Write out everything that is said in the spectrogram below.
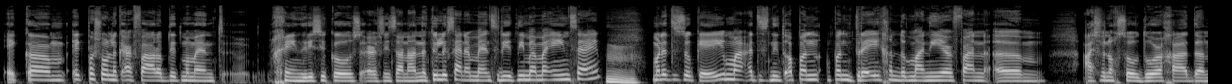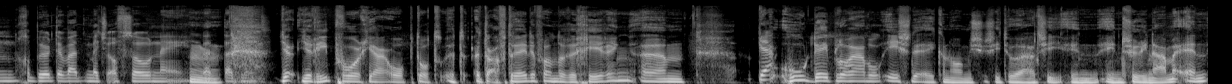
Ik, ehm, ik persoonlijk ervaar op dit moment eh, geen risico's. Er is niets aan. Natuurlijk zijn er mensen die het niet met me eens zijn. Hmm. Maar dat is oké. maar het is niet op een, op een dreigende manier van... ehm, als je nog zo doorgaat, dan gebeurt er wat met je of zo. Nee, Hmm. dat, dat niet. Je, je riep vorig jaar op tot het, het aftreden van de regering. Ehm, Ja. Hoe deplorabel is de economische situatie in, in Suriname? En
